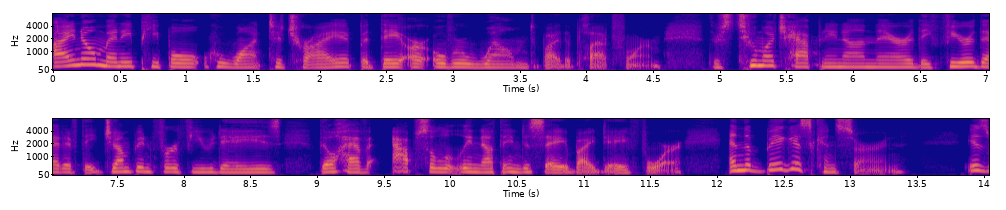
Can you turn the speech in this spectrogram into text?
I know many people who want to try it, but they are overwhelmed by the platform. There's too much happening on there. They fear that if they jump in for a few days, they'll have absolutely nothing to say by day four. And the biggest concern is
